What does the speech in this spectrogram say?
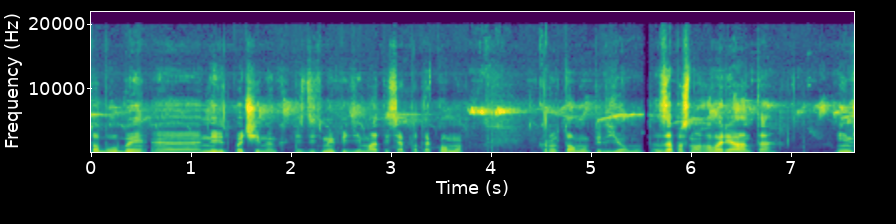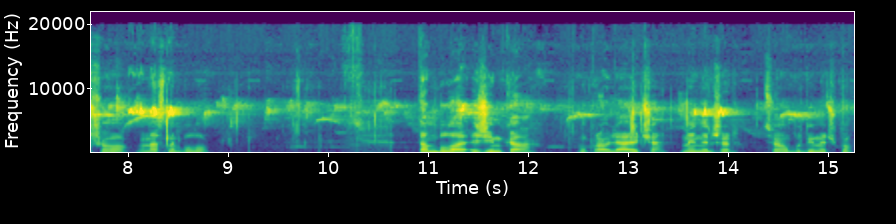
То був би е, не відпочинок з дітьми підійматися по такому крутому підйому. Запасного варіанта іншого у нас не було. Там була жінка управляюча, менеджер цього будиночку,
